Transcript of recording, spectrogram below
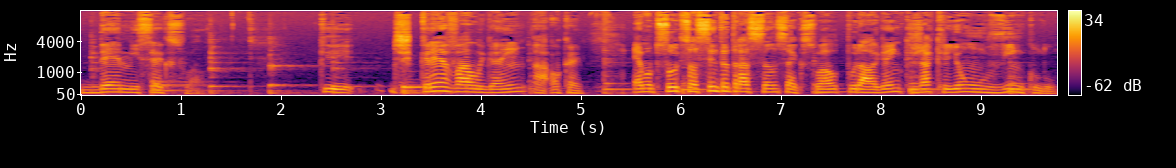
demissexual. Que descreve alguém. Ah, ok. É uma pessoa que só sente atração sexual por alguém que já criou um vínculo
